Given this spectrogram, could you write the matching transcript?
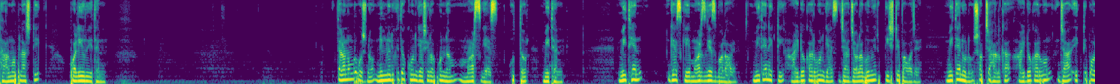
thermoplastic polyurethane তেরো নম্বর প্রশ্ন নিম্নলিখিত কোন গ্যাসের অপর নাম মার্স গ্যাস উত্তর মিথেন মিথেন গ্যাসকে মার্স গ্যাস বলা হয় মিথেন একটি হাইড্রোকার্বন গ্যাস যা জলাভূমির পৃষ্ঠে পাওয়া যায় মিথেন হলো সবচেয়ে হালকা হাইড্রোকার্বন যার একটি পর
